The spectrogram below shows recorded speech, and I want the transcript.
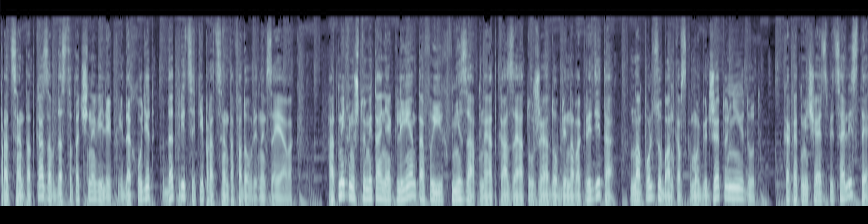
процент отказов достаточно велик и доходит до 30% одобренных заявок. Отметим, что метание клиентов и их внезапные отказы от уже одобренного кредита на пользу банковскому бюджету не идут. Как отмечают специалисты,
